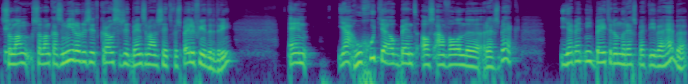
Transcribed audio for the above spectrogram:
Zolang, zolang Casemiro er zit, Kroos er zit, Benzema er zit, we spelen 4-3-3. En ja, hoe goed jij ook bent als aanvallende rechtsback. Jij bent niet beter dan de rechtsback die wij hebben.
